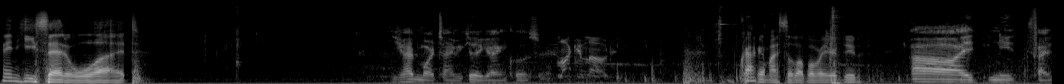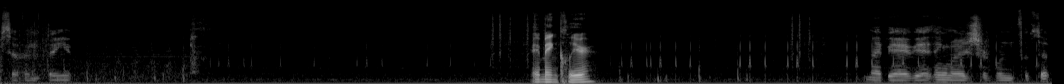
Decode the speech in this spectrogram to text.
And he said, "What?" you had more time. You could have gotten closer. Lock and load. I'm cracking myself up over here, dude. Oh, I need five seven. Thank you. A main clear. Might be Ivy. I think I might have just heard one footstep.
